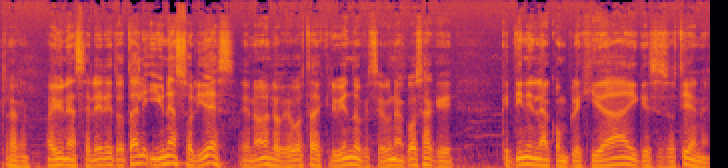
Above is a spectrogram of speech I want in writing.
Claro, hay un acelere total y una solidez, eh, ¿no? Es lo que vos estás describiendo, que se ve una cosa que, que tiene la complejidad y que se sostiene.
